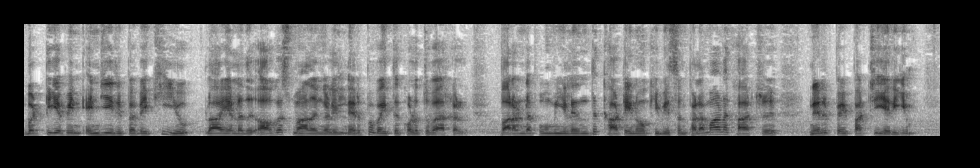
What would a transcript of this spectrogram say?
வெட்டிய பின் எஞ்சியிருப்பவைக்கு யூலா அல்லது ஆகஸ்ட் மாதங்களில் நெருப்பு வைத்து கொளுத்துவார்கள். வறண்ட பூமியிலிருந்து காட்டை நோக்கி வீசும் பலமான காற்று நெருப்பை பற்றி எரியும்.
